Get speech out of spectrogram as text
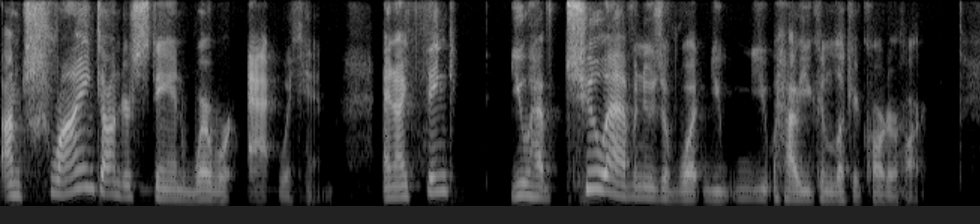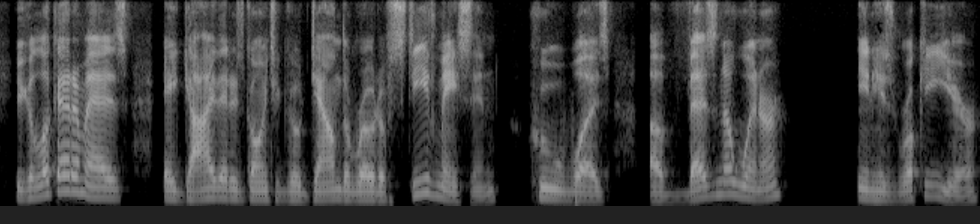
i'm trying to understand where we're at with him and i think you have two avenues of what you, you how you can look at carter hart you can look at him as a guy that is going to go down the road of steve mason who was a Vezina winner in his rookie year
